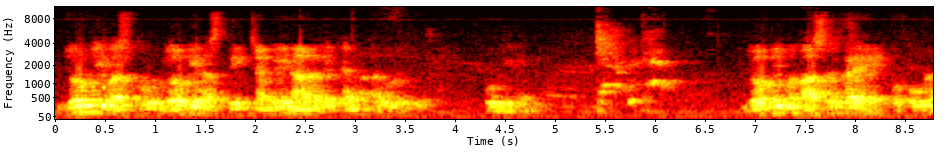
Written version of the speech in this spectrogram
جو بھی وسطو جو بھی ہستی، چنگی نہ لگے کہنا ادھوری پوری نہیں۔ جو بھی متاثر کرے، وہ پورا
